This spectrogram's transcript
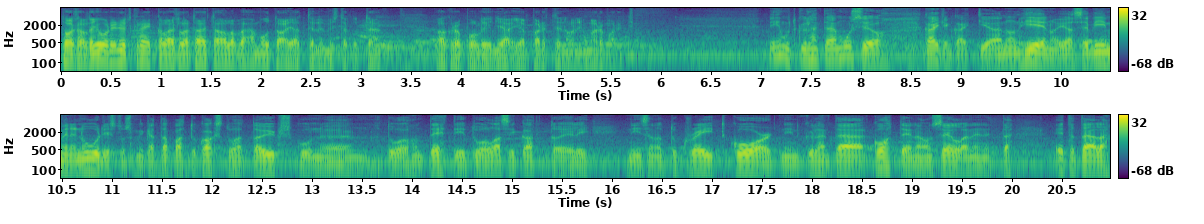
toisaalta juuri nyt kreikkalaisilla taitaa olla vähän muuta ajattelemista kuin tämä Akropoliin ja, ja Partenonin marmorit. Niin, mutta kyllähän tämä museo kaiken kaikkiaan on hieno ja se viimeinen uudistus, mikä tapahtui 2001, kun tuohon tehtiin tuo lasikatto, eli niin sanottu Great Court, niin kyllähän tämä kohteena on sellainen, että, että täällä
